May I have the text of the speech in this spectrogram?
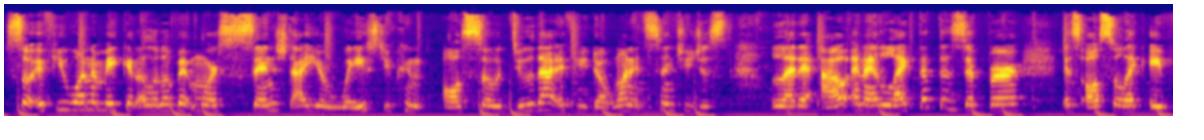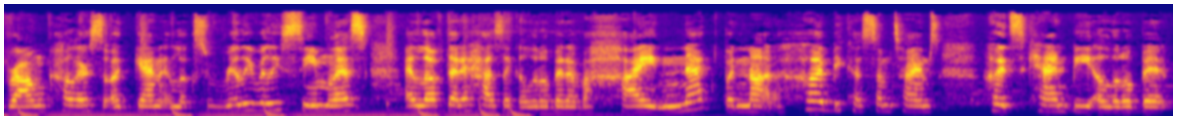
So if you want to make it a little bit more cinched at your waist you can also do that. If you don't want it cinched you just let it out. And I like that the zipper is also like a brown color. So again it looks really really seamless. I love that it has like a little bit of a high neck but not a hood because sometimes hoods can be a little bit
